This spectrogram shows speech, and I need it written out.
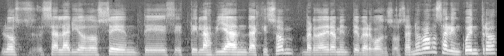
los salarios docentes, este, las viandas, que son verdaderamente vergonzosas. Nos vamos al encuentro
